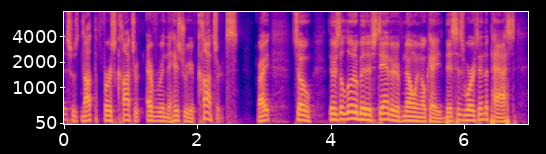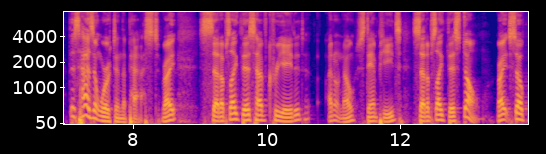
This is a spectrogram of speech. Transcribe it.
this was not the first concert ever in the history of concerts, right? So there's a little bit of standard of knowing, okay, this has worked in the past, this hasn't worked in the past, right? Setups like this have created, I don't know, stampedes. Setups like this don't, right? So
